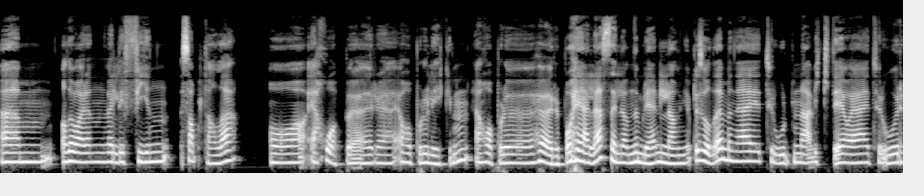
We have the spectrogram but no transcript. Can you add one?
Um, og det var en veldig fin samtale og jeg håper, jeg håper, du liker den. Jeg håper du hører på hele, selv om det blir en lang episode. Men jeg tror den er viktig, og jeg tror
